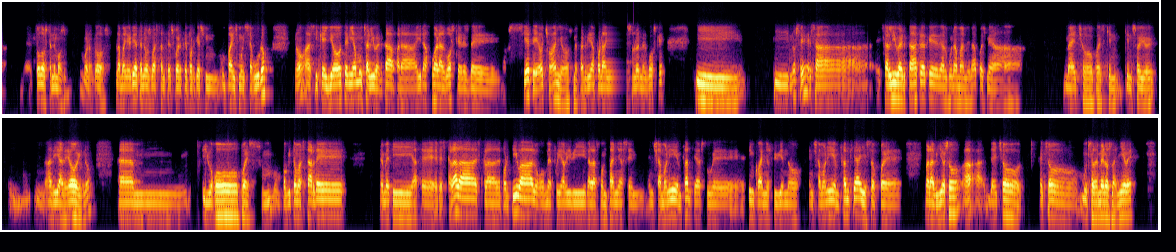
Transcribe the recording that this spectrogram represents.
todos tenemos, bueno, todos, la mayoría tenemos bastante suerte porque es un, país muy seguro, ¿no? Así que yo tenía mucha libertad para ir a jugar al bosque desde siete, ocho años, me perdía por ahí solo en el bosque y, y no sé, esa, esa, libertad creo que de alguna manera pues me ha, me ha hecho pues quien, quien soy hoy, a día de hoy, ¿no? Um, y luego pues un, poquito más tarde me metí a hacer escalada, escalada deportiva, luego me fui a vivir a las montañas en, en Chamonix, en Francia, estuve cinco años viviendo en Chamonix, en Francia, y eso fue maravilloso. De hecho, hecho mucho de menos la nieve,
